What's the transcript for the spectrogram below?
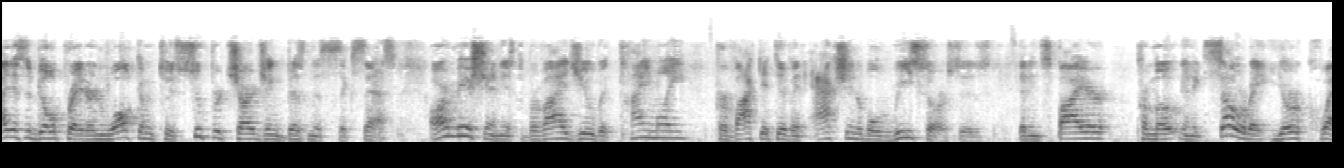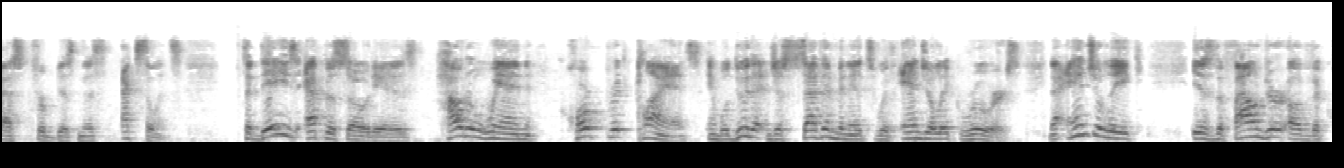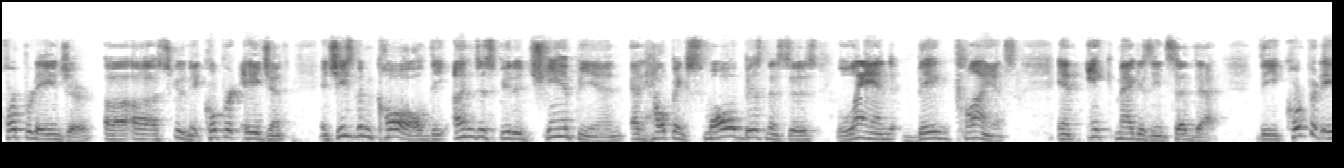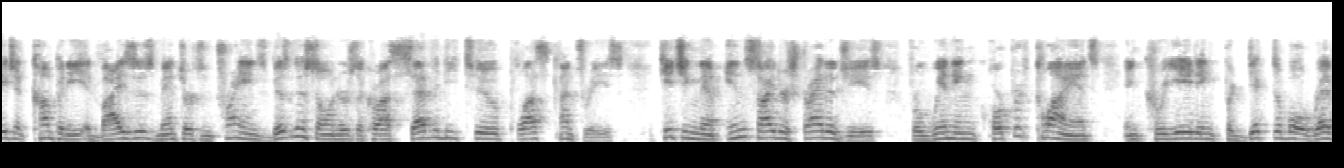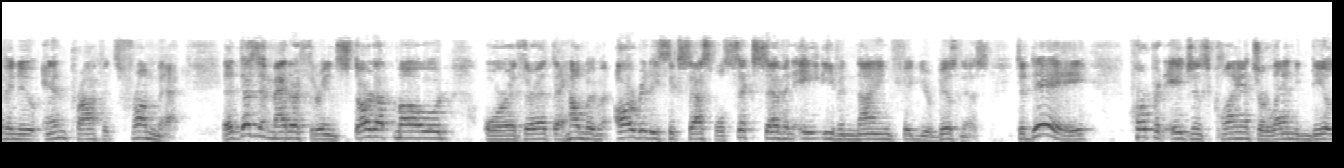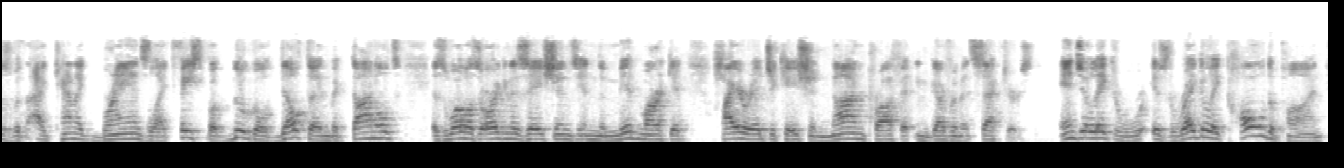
Hi, this is Bill Prater, and welcome to Supercharging Business Success. Our mission is to provide you with timely, provocative, and actionable resources that inspire, promote, and accelerate your quest for business excellence. Today's episode is how to win corporate clients, and we'll do that in just seven minutes with Angelique Rewers. Now, Angelique is the founder of the corporate agent, uh, uh, excuse me, corporate agent, and she's been called the undisputed champion at helping small businesses land big clients. And Inc. magazine said that. The corporate agent company advises, mentors, and trains business owners across 72 plus countries, teaching them insider strategies for winning corporate clients and creating predictable revenue and profits from that. It doesn't matter if they're in startup mode or if they're at the helm of an already successful six, seven, eight, even nine figure business. Today, corporate agents' clients are landing deals with iconic brands like Facebook, Google, Delta, and McDonald's, as well as organizations in the mid market, higher education, nonprofit, and government sectors. Angelique is regularly called upon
